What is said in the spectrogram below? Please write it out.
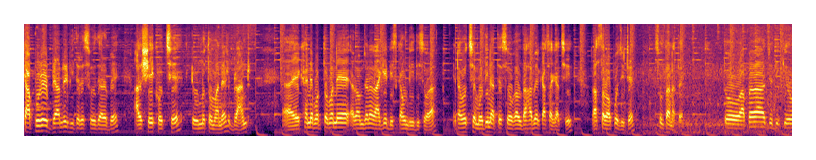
কাপড়ের ব্র্যান্ডের ভিতরে সৌদি আরবে আল শেখ হচ্ছে একটা উন্নত মানের ব্র্যান্ড। এখানে বর্তমানে রমজানের আগে ডিসকাউন্ট দিয়ে দিছে ওরা। এটা হচ্ছে মদিনাতে সোগাল দাহাবের কাছাকাছি, রাস্তার অপোজিটে সুলতানাতে। তো আপনারা যদি কেউ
